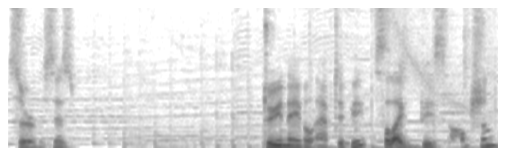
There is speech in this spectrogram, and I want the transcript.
Services, to enable FTP, select this option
